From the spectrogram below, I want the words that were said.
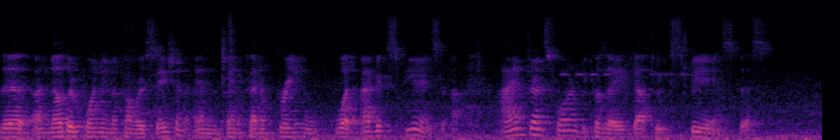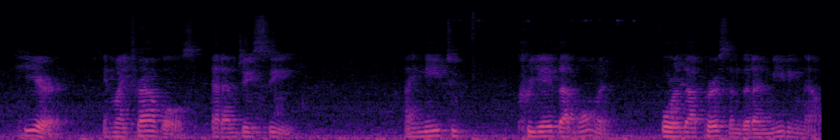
the, another point in the conversation and, and kind of bring what I've experienced. I'm transformed because I got to experience this here in my travels at MJC. I need to create that moment for that person that I'm meeting now,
